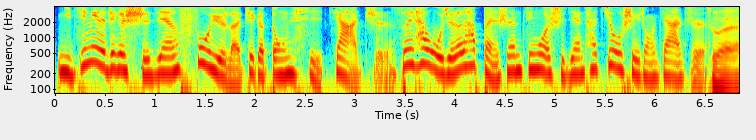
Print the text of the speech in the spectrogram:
你经历的这个时间赋予了这个东西价值，所以它，我觉得它本身经过时间，它就是一种价值。对，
